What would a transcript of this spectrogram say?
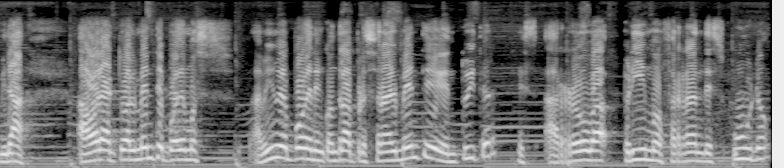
Mira, ahora actualmente podemos a mí me pueden encontrar personalmente en Twitter, es arroba primofernández1.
